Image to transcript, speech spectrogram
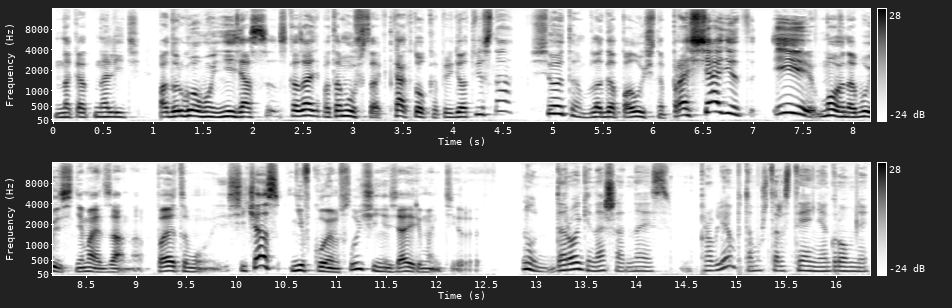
на, налить. По-другому нельзя сказать, потому что как только придет весна, все это благополучно просядет и можно будет снимать заново. Поэтому сейчас ни в коем случае нельзя ремонтировать. Ну, дороги наша одна из проблем, потому что расстояния огромные.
